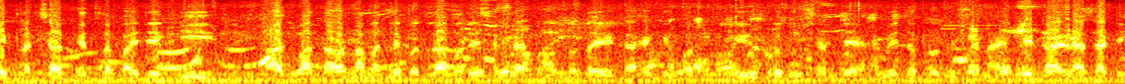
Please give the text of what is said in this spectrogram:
एक लक्षात घेतलं पाहिजे की आज वातावरणामधल्या बदलामध्ये सगळ्यात महत्त्वाचं एक आहे की वायू प्रदूषण जे हवेचं प्रदूषण आहे ते टाळण्यासाठी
